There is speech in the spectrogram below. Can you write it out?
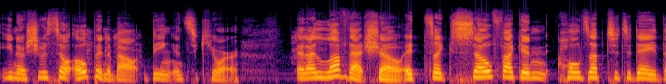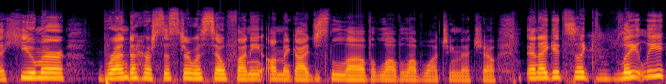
you know she was so open about being insecure. And I love that show. It's like so fucking holds up to today. The humor, Brenda, her sister, was so funny. Oh my god, I just love, love, love watching that show. And I get like lately,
